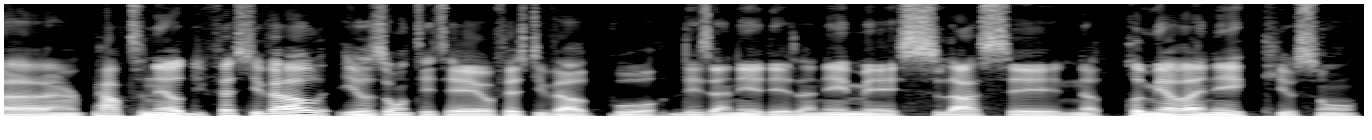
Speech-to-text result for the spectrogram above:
un partenaire du festival. Ils ont été au festival pour des années et des années, mais cela, c'est notre première année qu'ils sont,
